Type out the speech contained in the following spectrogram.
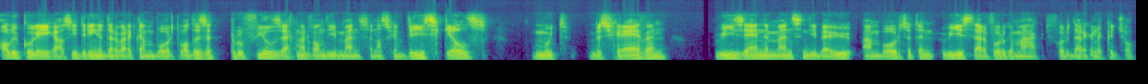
al uw collega's, iedereen die daar werkt aan boord, wat is het profiel zeg maar, van die mensen? Als je drie skills moet beschrijven, wie zijn de mensen die bij u aan boord zitten? Wie is daarvoor gemaakt, voor dergelijke job?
